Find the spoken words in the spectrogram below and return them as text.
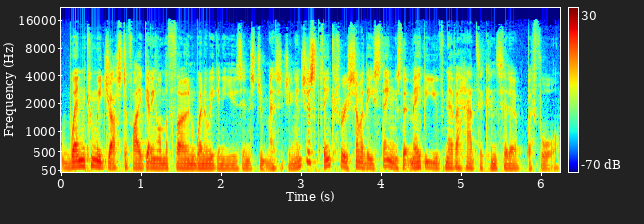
when can we justify getting on the phone? When are we going to use instant messaging? And just think through some of these things that maybe you've never had to consider before.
